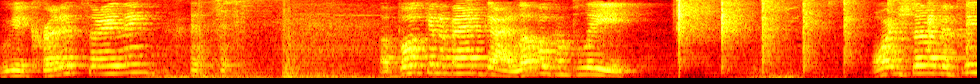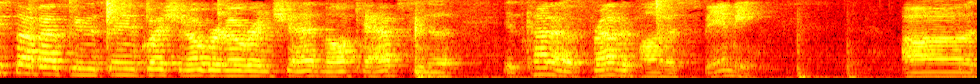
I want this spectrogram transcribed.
We get credits or anything? a book and a bad guy. Level complete. Orange Diamond, please stop asking the same question over and over in chat in all caps. Uh, it's kind of frowned upon as spammy. Uh,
